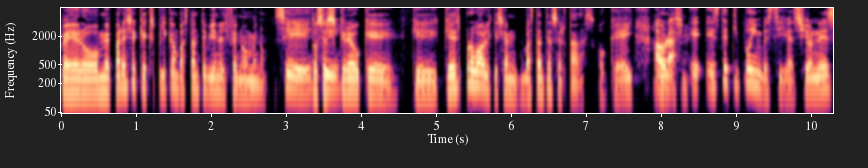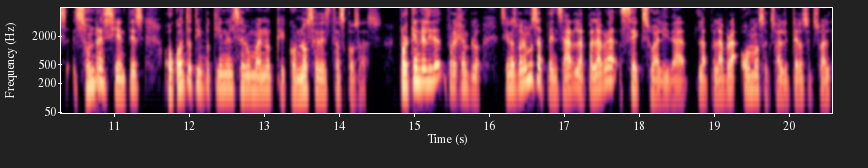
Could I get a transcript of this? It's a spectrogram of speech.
pero me parece que explican bastante bien el fenómeno. Sí. Entonces creo que, que, es probable que sean bastante acertadas. Ok. Ahora, e, ¿este tipo de investigaciones son recientes o cuánto tiempo tiene el ser humano que conoce de estas cosas? Porque en realidad, por ejemplo, si nos ponemos a pensar, la palabra sexualidad, la palabra homosexual, heterosexual,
